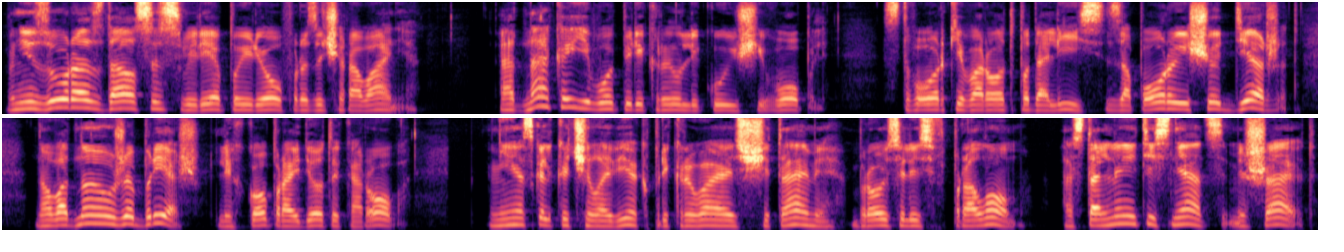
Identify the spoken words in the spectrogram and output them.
Внизу раздался свирепый рев разочарования. Однако его перекрыл ликующий вопль. Створки ворот подались, запоры еще держат, но в одной уже брешь, легко пройдет и корова. Несколько человек, прикрываясь щитами, бросились в пролом. Остальные теснятся, мешают.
